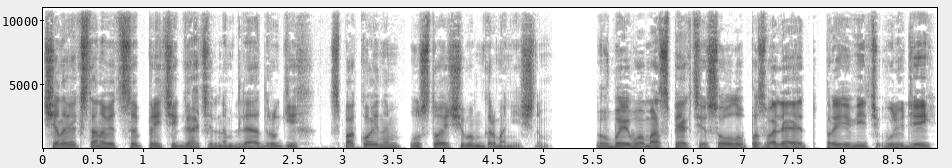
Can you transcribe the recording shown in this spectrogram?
Человек становится притягательным для других, спокойным, устойчивым, гармоничным. В боевом аспекте Соулу позволяет проявить у людей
